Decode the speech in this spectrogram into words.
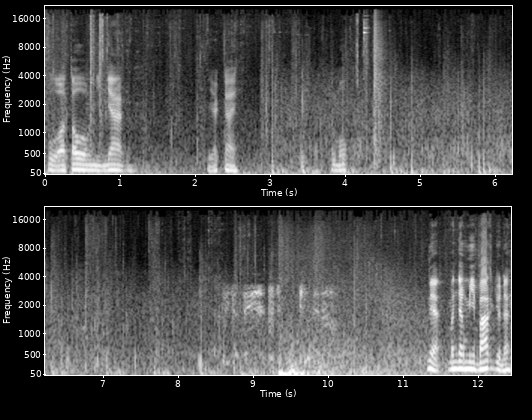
ฟูออโต้มันยิงยากระยะไกลสมกเนี่ย มันยังมีบั๊กอยู่นะ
